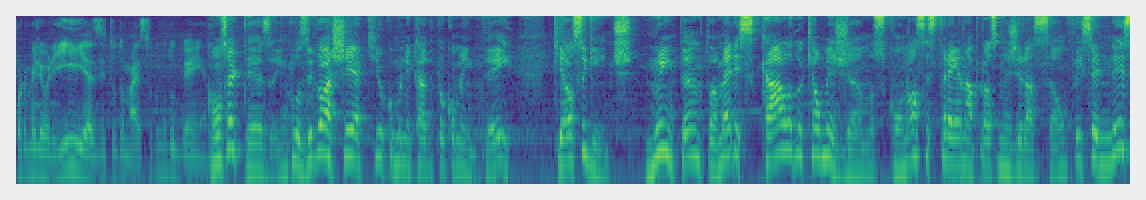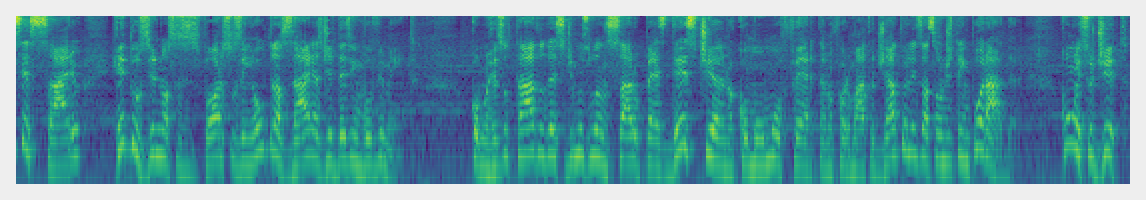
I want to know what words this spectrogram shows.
por melhorias e tudo mais. Todo mundo ganha. Né? Com certeza. Inclusive eu achei aqui o comunicado que eu comentei, que é o seguinte: No entanto, a mera escala do que almejamos com nossa estreia na próxima geração fez ser necessário reduzir nossos esforços em outras áreas de desenvolvimento. Como resultado, decidimos lançar o PES deste ano como uma oferta no formato de atualização de temporada. Com isso dito,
